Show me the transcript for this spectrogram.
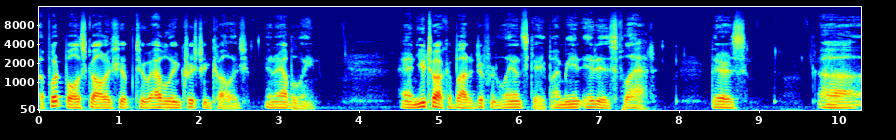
a, football scholarship to Abilene Christian College in Abilene. And you talk about a different landscape. I mean, it is flat. There's uh,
